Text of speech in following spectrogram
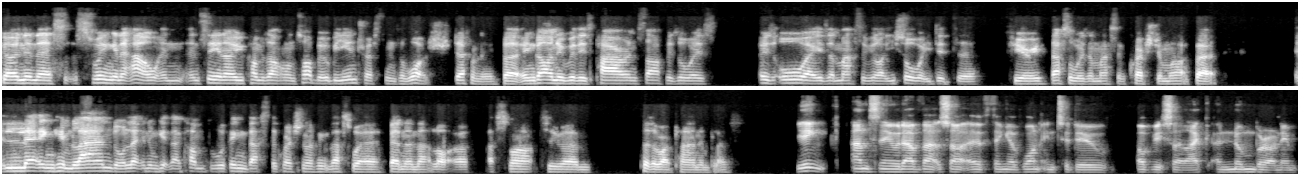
going in there, swinging it out, and, and seeing how he comes out on top. It'll be interesting to watch, definitely. But Ngannou with his power and stuff is always is always a massive. Like you saw what he did to Fury. That's always a massive question mark. But letting him land or letting him get that comfortable thing, that's the question. I think that's where Ben and that lot are, are smart to um, put the right plan in place. You think Anthony would have that sort of thing of wanting to do, obviously, like a number on him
